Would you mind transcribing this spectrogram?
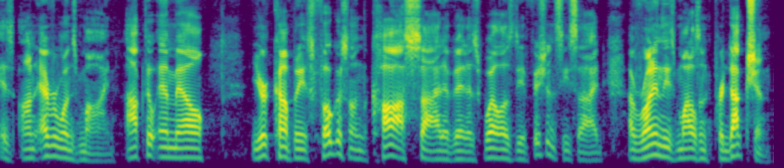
is on everyone's mind. OctoML, your company is focused on the cost side of it as well as the efficiency side of running these models in production.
